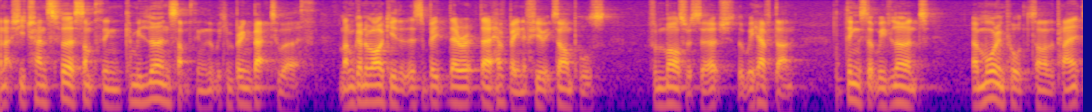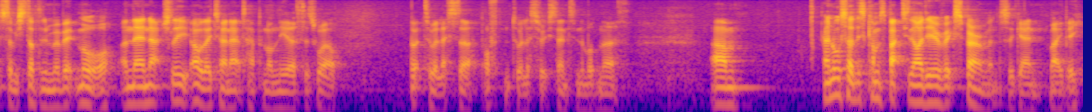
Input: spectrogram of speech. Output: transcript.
and actually transfer something, can we learn something that we can bring back to Earth? And I'm going to argue that there's a bit, there, are, there have been a few examples from Mars research that we have done things that we've learnt are more important on other planets, so we study them a bit more, and then actually, oh, they turn out to happen on the Earth as well, but to a lesser, often to a lesser extent in the modern Earth. Um, and also this comes back to the idea of experiments again, maybe.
